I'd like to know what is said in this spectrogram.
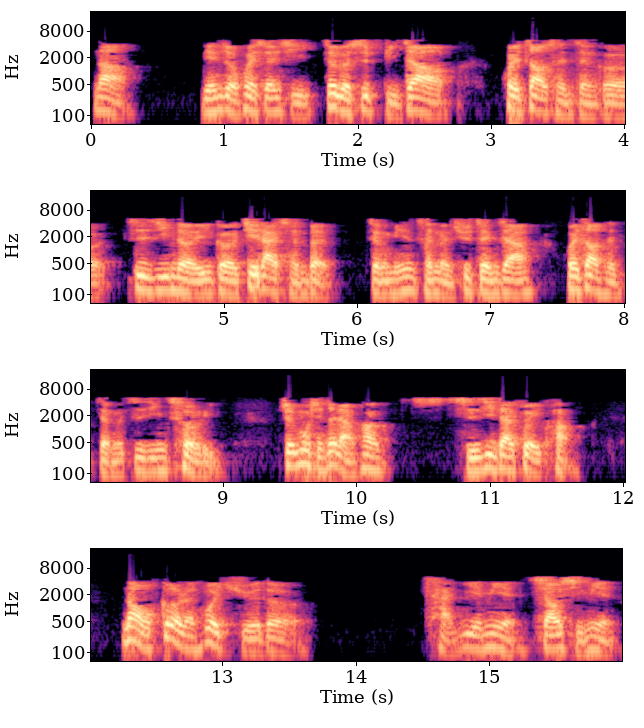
那。联准会升息，这个是比较会造成整个资金的一个借贷成本、整个民生成本去增加，会造成整个资金撤离。所以目前这两块实际在对抗。那我个人会觉得，产业面、消息面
